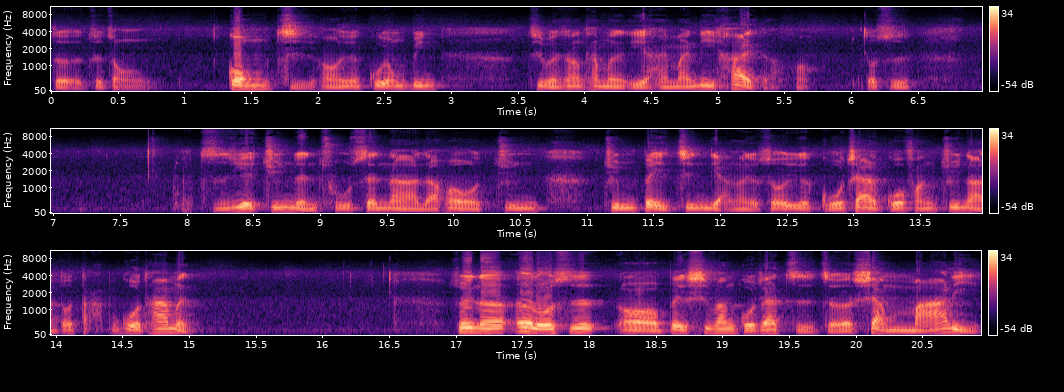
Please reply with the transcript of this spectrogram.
的这种攻击哈。因为雇佣兵基本上他们也还蛮厉害的哈，都是。职业军人出身啊，然后军军备精良啊，有时候一个国家的国防军啊都打不过他们，所以呢，俄罗斯哦被西方国家指责向马里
